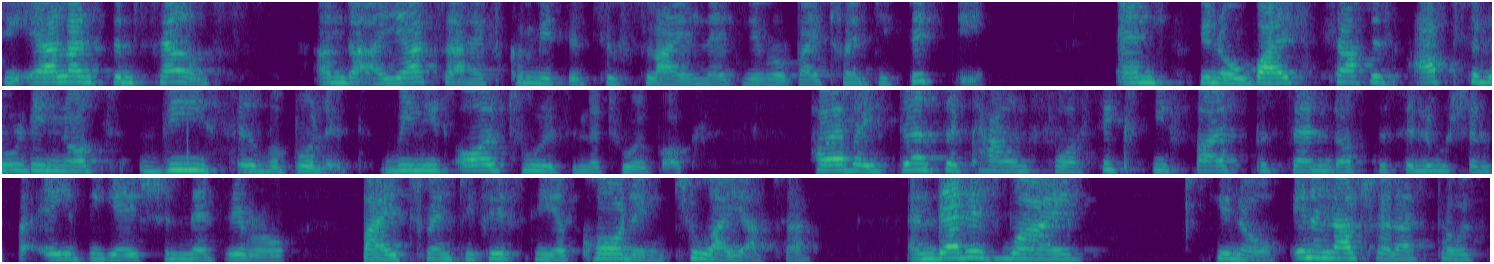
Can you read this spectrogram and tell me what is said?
The airlines themselves under IATA have committed to fly net zero by 2050 and you know, whilst SAF is absolutely not the silver bullet, we need all tools in the toolbox. However, it does account for 65% of the solution for aviation net zero by 2050, according to IATA. And that is why, you know, in a nutshell, I suppose,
